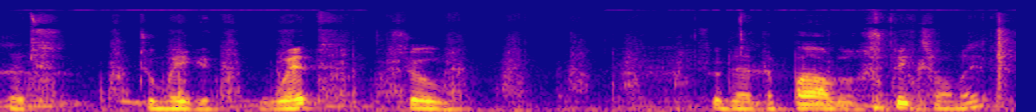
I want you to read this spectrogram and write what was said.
That's to make it wet, so so that the powder sticks on it.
